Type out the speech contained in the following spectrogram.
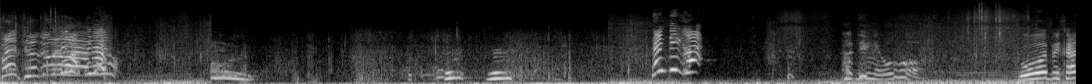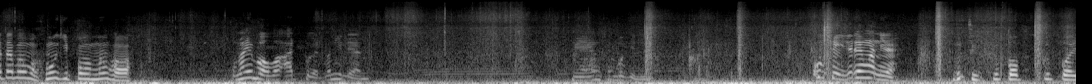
เฮ้ยถือกันเลยนั่นติค่ะเอาจริงเนี่ยโอ้โหโอ้ยไปค้าตะเบิ้งหมกหูกี่ปมมั้งพอผมไม่บอกว่าอัดเปิดมันนี่เรียนแม่งผมบ่เห็นเลย คุบถึงจะได้มันนี่นะรู้สึกคือปบคือปล่อย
